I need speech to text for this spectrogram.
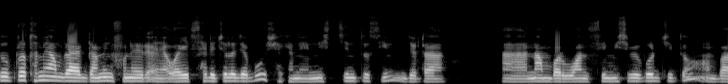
তো প্রথমে আমরা গ্রামীণ ফোনের ওয়েবসাইটে চলে যাব। সেখানে নিশ্চিন্ত সিম যেটা নাম্বার ওয়ান সিম হিসেবে পরিচিত বা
